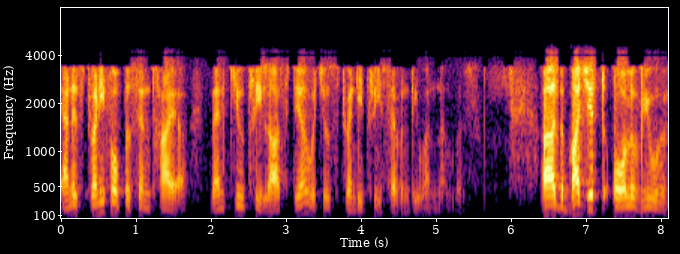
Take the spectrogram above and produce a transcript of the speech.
and is 24% higher than Q3 last year, which was 2,371 numbers. Uh, The budget, all of you have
